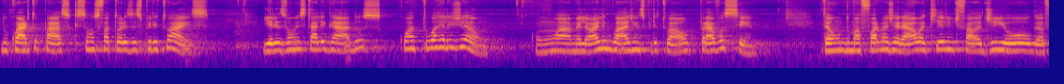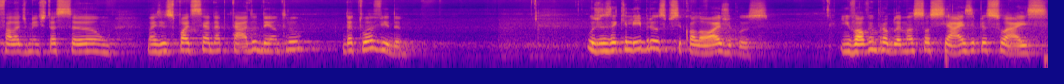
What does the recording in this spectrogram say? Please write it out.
no quarto passo, que são os fatores espirituais. E eles vão estar ligados com a tua religião, com a melhor linguagem espiritual para você. Então, de uma forma geral, aqui a gente fala de yoga, fala de meditação, mas isso pode ser adaptado dentro da tua vida. Os desequilíbrios psicológicos envolvem problemas sociais e pessoais,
